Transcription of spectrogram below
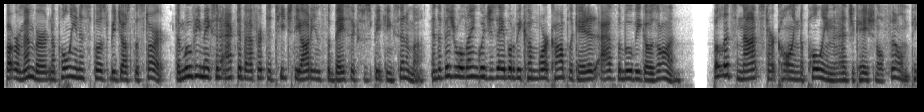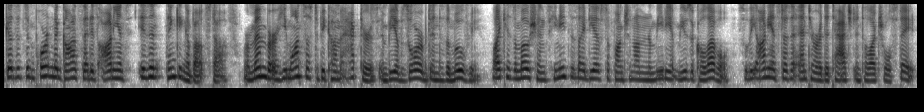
But remember, Napoleon is supposed to be just the start. The movie makes an active effort to teach the audience the basics of speaking cinema, and the visual language is able to become more complicated as the movie goes on. But let's not start calling Napoleon an educational film because it's important to Gance that his audience isn't thinking about stuff. Remember, he wants us to become actors and be absorbed into the movie. Like his emotions, he needs his ideas to function on an immediate musical level, so the audience doesn't enter a detached intellectual state.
